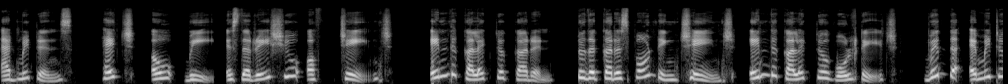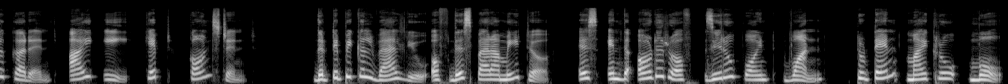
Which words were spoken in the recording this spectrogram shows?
admittance HOB is the ratio of change in the collector current to the corresponding change in the collector voltage with the emitter current IE kept constant. The typical value of this parameter is in the order of 0.1 to 10 micromho.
